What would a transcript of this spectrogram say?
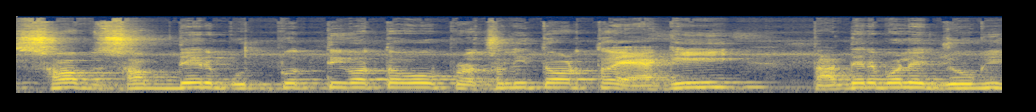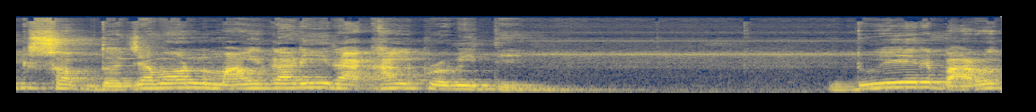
সব শব্দের ব্যুৎপত্তিগত ও প্রচলিত অর্থ একই, তাদের বলে যৌগিক শব্দ, যেমন মালগাড়ি, রাখাল প্রভৃতি। দুয়ের বারোর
